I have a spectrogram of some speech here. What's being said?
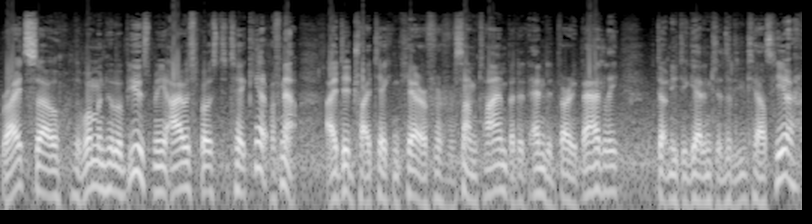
Right? So, the woman who abused me, I was supposed to take care of. Now, I did try taking care of her for some time, but it ended very badly. Don't need to get into the details here.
